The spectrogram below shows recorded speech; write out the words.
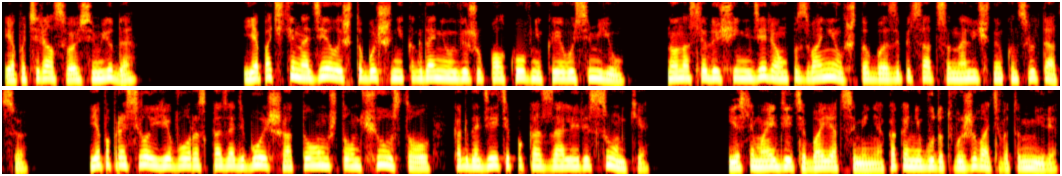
Я потерял свою семью, да?» Я почти надеялась, что больше никогда не увижу полковника и его семью, но на следующей неделе он позвонил, чтобы записаться на личную консультацию. Я попросила его рассказать больше о том, что он чувствовал, когда дети показали рисунки. Если мои дети боятся меня, как они будут выживать в этом мире?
